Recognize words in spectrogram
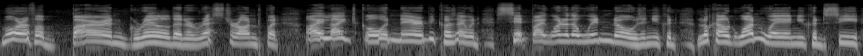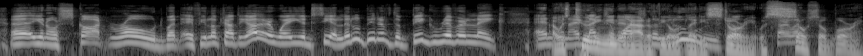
more of a bar and grill than a restaurant. But I liked going there because I would sit by one of the windows and you could look out one way and you could see, uh, you know, Scott Road. But if you looked out the other way, you'd see a little bit of the Big River Lake. And I was and tuning like in and out of the old lady's story. It was Sorry, so, so boring.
